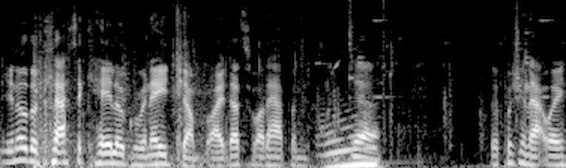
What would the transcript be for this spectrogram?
You know the classic Halo grenade jump, right? That's what happened. Yeah. They're pushing that way.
